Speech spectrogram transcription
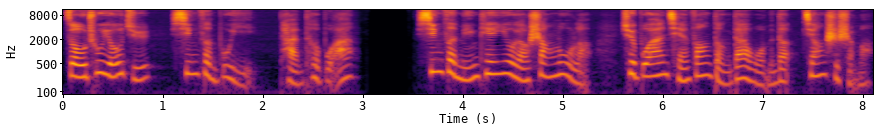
走出邮局，兴奋不已，忐忑不安。兴奋明天又要上路了，却不安前方等待我们的将是什么。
